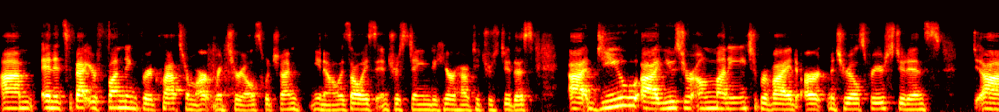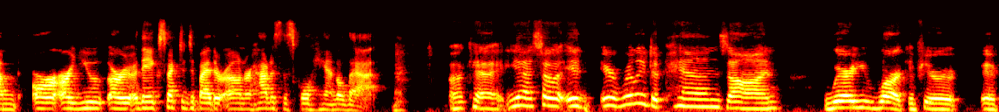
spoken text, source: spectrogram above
Um, and it's about your funding for your classroom art materials, which I'm, you know, is always interesting to hear how teachers do this. Uh, do you uh, use your own money to provide art materials for your students? Um, or are you, or are they expected to buy their own, or how does the school handle that? Okay, yeah, so it, it really depends on where you work. If you're, if,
